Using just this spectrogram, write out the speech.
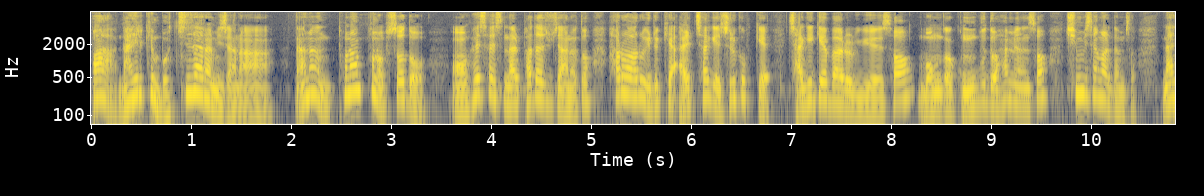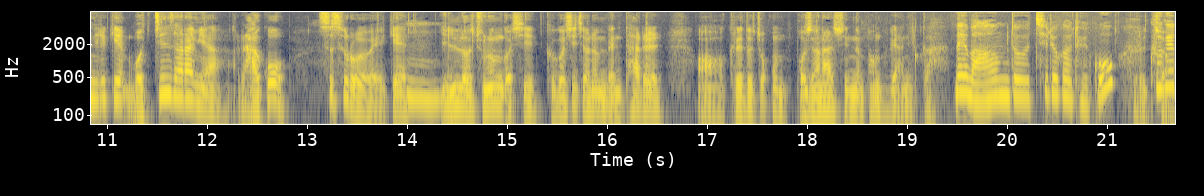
봐, 나 이렇게 멋진 사람이잖아. 나는 돈 한 푼 없어도 어, 회사에서 날 받아주지 않아도 하루하루 이렇게 알차게 즐겁게 자기 개발을 위해서 뭔가 공부도 하면서 취미생활도 하면서 난 이렇게 멋진 사람이야 라고 스스로에게 음. 일러주는 것이 그것이 저는 멘탈을 어, 그래도 조금 보전할 수 있는 방법이 아닐까. 내 마음도 치료가 되고 그렇죠. 그게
